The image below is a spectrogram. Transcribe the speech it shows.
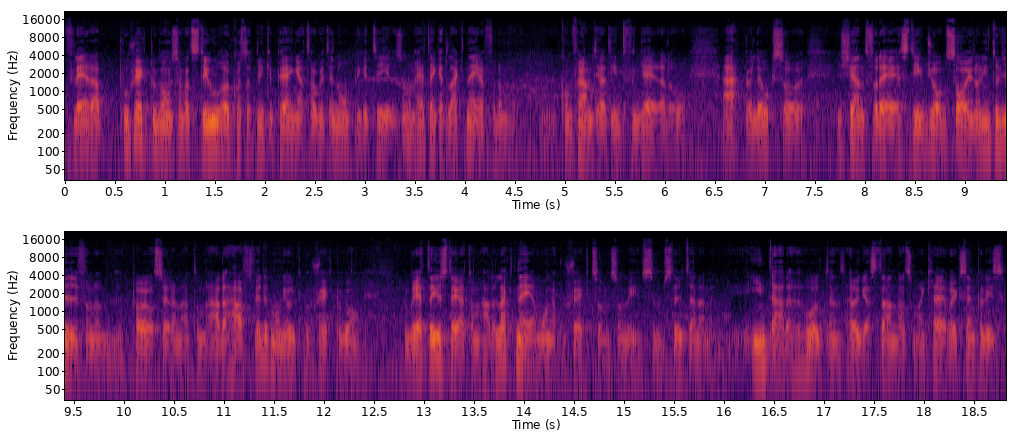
flera projekt på gång som varit stora och kostat mycket pengar, tagit enormt mycket tid som de helt enkelt lagt ner för de kom fram till att det inte fungerade. Och Apple är också känt för det. Steve Jobs sa i någon intervju för ett par år sedan att de hade haft väldigt många olika projekt på gång. De berättade just det att de hade lagt ner många projekt som, som, vi, som slutändan inte hade hållit den höga standard som man kräver. Exempelvis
